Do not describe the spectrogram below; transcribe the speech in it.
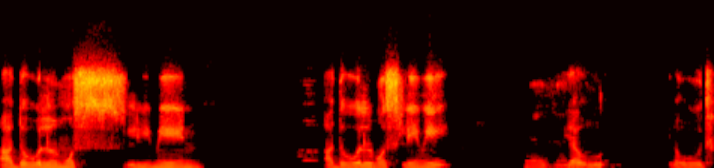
Adul muslimin. Adul muslimi Yahud. Yahud.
